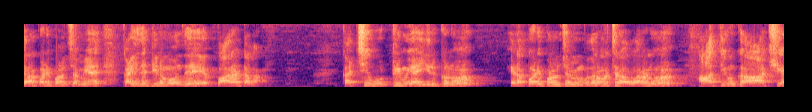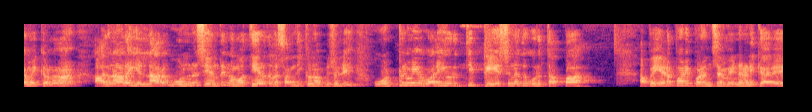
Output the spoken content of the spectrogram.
எடப்பாடி பழனிசாமியை கைதட்டி நம்ம வந்து பாராட்டலாம். கட்சி ஒற்றுமையாக இருக்கணும். எடப்பாடி பழனிசாமி முதலமைச்சராக வரணும் அதிமுக ஆட்சி அமைக்கணும். அதனால் எல்லாரும் ஒன்று சேர்ந்து நம்ம தேர்தலை சந்திக்கணும் அப்படின்னு சொல்லி ஒற்றுமையை வலியுறுத்தி பேசுனது ஒரு தப்பா? அப்போ எடப்பாடி பழனிசாமி என்ன நினைக்காரு?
